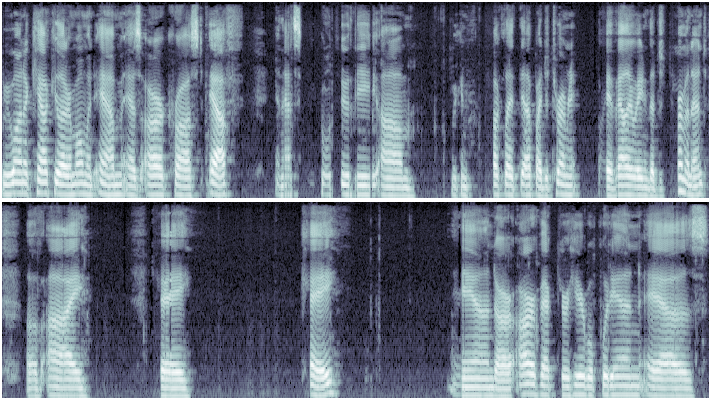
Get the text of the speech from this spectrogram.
We want to calculate our moment m as r crossed f, and that's equal to the, um, we can calculate that by determining, by evaluating the determinant of i, j, k And our R vector here we'll put in as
